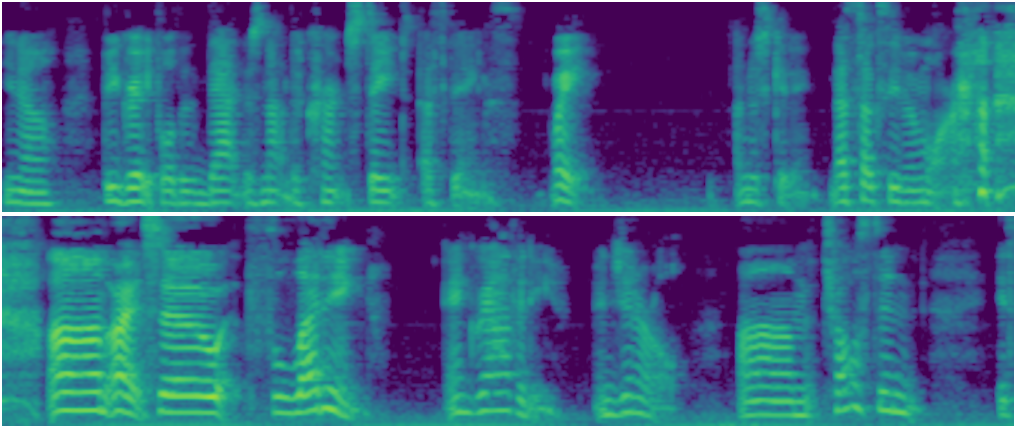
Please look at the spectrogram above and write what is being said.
you know, be grateful that that is not the current state of things. Wait, I'm just kidding. That sucks even more. um, all right, so flooding and gravity in general. Um, Charleston, it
